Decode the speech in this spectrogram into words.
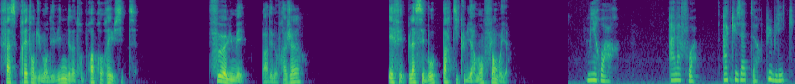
Face prétendument divine de notre propre réussite. Feu allumé par des naufrageurs. Effet placebo particulièrement flamboyant. Miroir. À la fois accusateur public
